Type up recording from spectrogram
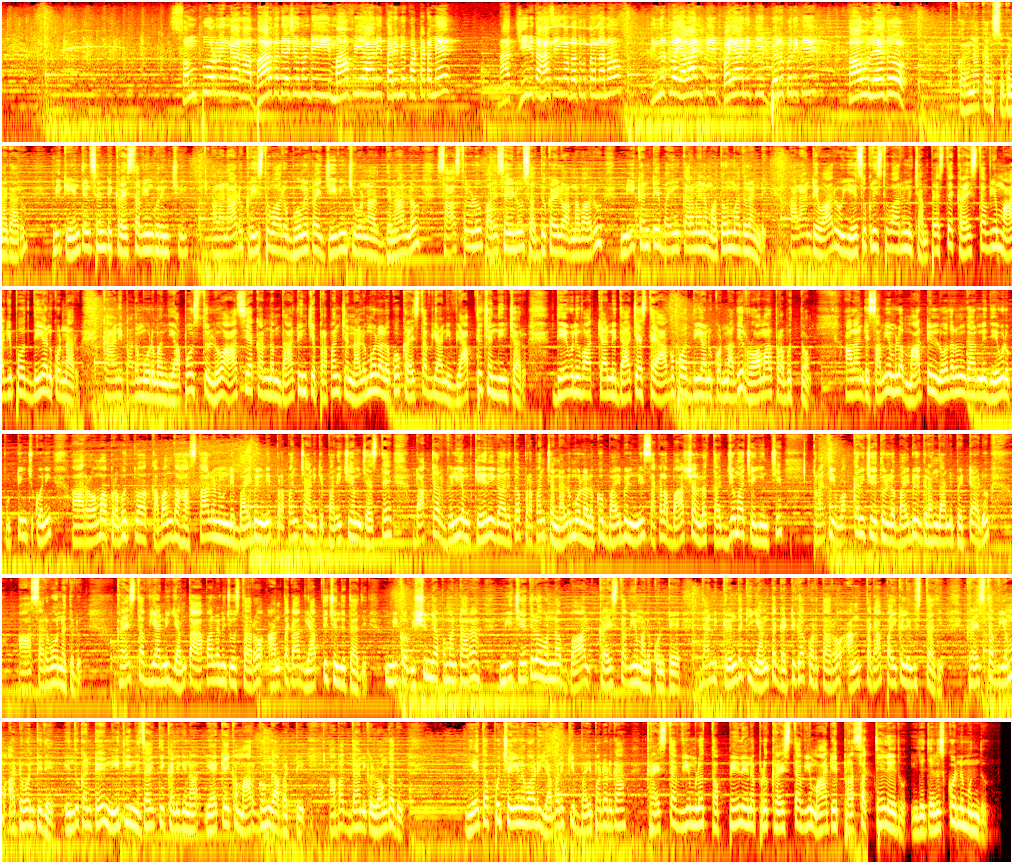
సంపూర్ణంగా నా భారతదేశం నుండి ఈ మాఫియాని తరిమి కొట్టడమే నా జీవిత ఆశయంగా బ్రతుకుతున్నాను. ఇందుట్లో ఎలాంటి భయానికి బెరుకునికి తావు లేదు. కరుణాకర సుగుణ గారు మీకేం తెలుసండి క్రైస్తవ్యం గురించి? అలనాడు క్రీస్తు వారు భూమిపై జీవించి ఉన్న దినాల్లో శాస్త్రులు పరిచయులు సర్దుకైలు అన్నవారు మీకంటే భయంకరమైన మతోన్మదులండి. అలాంటి వారు యేసుక్రీస్తు వారిని చంపేస్తే క్రైస్తవ్యం ఆగిపోద్ది అనుకున్నారు. కానీ పదమూడు మంది అపోస్తులు ఆసియా ఖండం దాటించి ప్రపంచ నలుమూలలకు క్రైస్తవ్యాన్ని వ్యాప్తి చెందించారు. దేవుని వాక్యాన్ని దాచేస్తే ఆగిపోద్ది అనుకున్నది రోమా ప్రభుత్వం. అలాంటి సమయంలో మార్టిన్ లూథరన్ గారిని దేవుడు పుట్టించుకొని ఆ రోమా ప్రభుత్వ కబంధ హస్తాల నుండి బైబిల్ని ప్రపంచానికి పరిచయం చేస్తే డాక్టర్ విలియం కేరీ గారితో ప్రపంచ నలుమూలలకు బైబిల్ని సకల భాషల్లో తర్జుమా చేయించి ప్రతి ఒక్కరి చేతుల్లో బైబిల్ గ్రంథాన్ని పెట్టాడు ఆ సర్వోన్నతుడు. క్రైస్తవ్యాన్ని ఎంత ఆపాలని చూస్తారో అంతగా వ్యాప్తి చెందుతుంది. మీకు విషయం చెప్పమంటారా? మీ చేతిలో ఉన్న బాల్ క్రైస్తవ్యం అనుకుంటే దాన్ని క్రిందకి ఎంత గట్టిగా కొడతారో అంతగా పైకి లెగుస్తుంది. క్రైస్తవ్యం అటువంటిదే. ఎందుకంటే నీతి నిజాయితీ కలిగిన ఏకైక మార్గం కాబట్టి అబద్ధానికి లొంగదు. ఏ తప్పు చేయనివాడు ఎవరికి భయపడడుగా? క్రైస్తవ్యంలో తప్పే లేనప్పుడు క్రైస్తవ్యం ఆగే ప్రసక్తే లేదు. ఇది తెలుసుకోండి ముందు.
